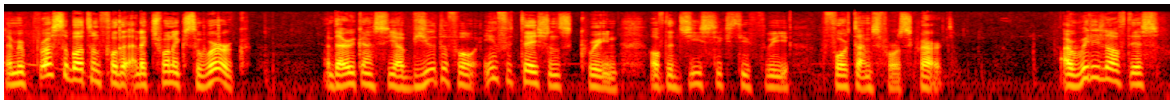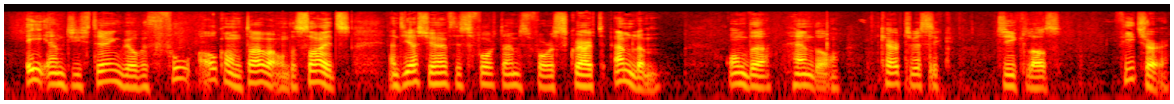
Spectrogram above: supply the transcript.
Then we press the button for the electronics to work. And there you can see a beautiful invitation screen of the G63 4x4 squared. I really love this AMG steering wheel with full Alcantara on the sides. And yes, you have this 4x4 squared emblem on the handle, characteristic G-Class feature.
